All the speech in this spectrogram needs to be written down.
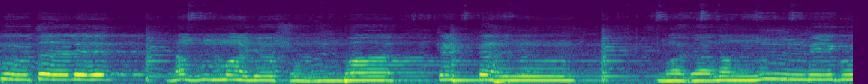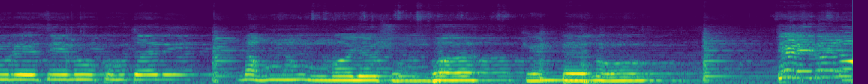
ಕೂತಲೆ ನಮ್ಮಯ ಶುಂಭ ಕೆಟ್ಟನು. ಕೂತಲೆ ನಮ್ಮಯ ಶುಂಭ ಕೆಟ್ಟನು. ತಿಳಿದನು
